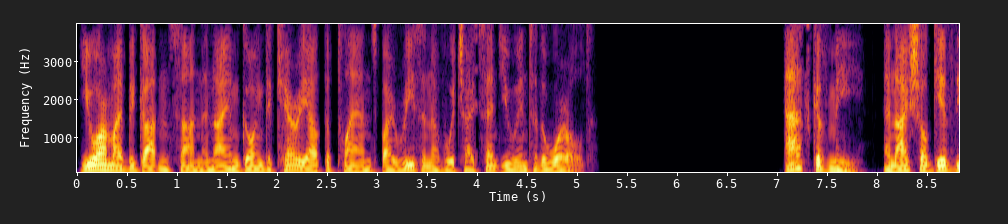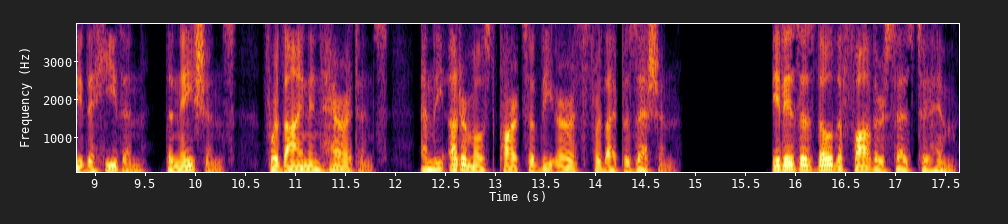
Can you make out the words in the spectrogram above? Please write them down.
You are my begotten Son and I am going to carry out the plans by reason of which I sent you into the world. Ask of me, and I shall give thee the heathen, the nations, for thine inheritance, and the uttermost parts of the earth for thy possession. It is as though the Father says to him,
